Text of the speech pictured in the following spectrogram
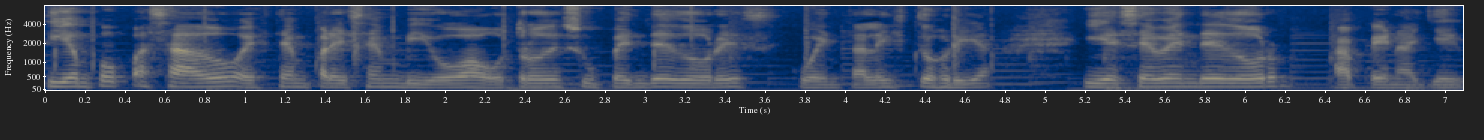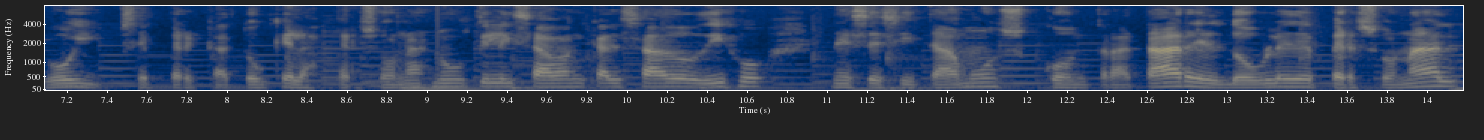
Tiempo pasado, esta empresa envió a otro de sus vendedores, cuenta la historia, y ese vendedor apenas llegó y se percató que las personas no utilizaban calzado, dijo, necesitamos contratar el doble de personal,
